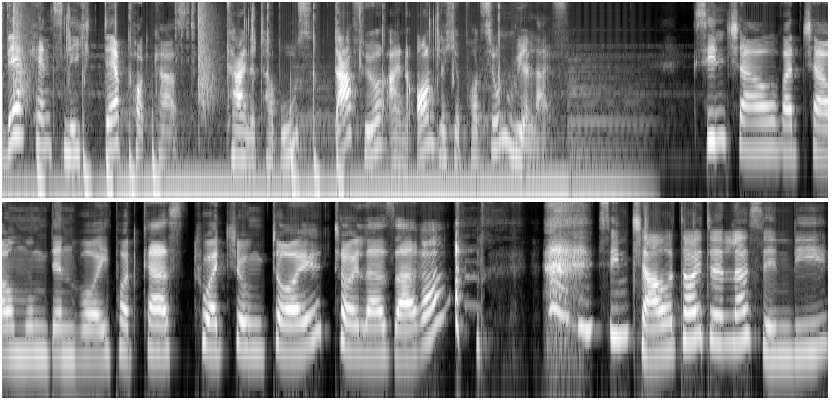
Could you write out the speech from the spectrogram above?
Wer kennt's nicht? Der Podcast. Keine Tabus, dafür eine ordentliche Portion Real Life. Xin chào và chào mừng đến với podcast của chúng tôi, tôi là Sarah. Xin chào, Teuten la Cindy.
